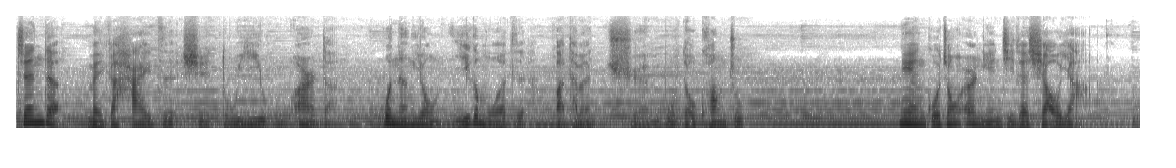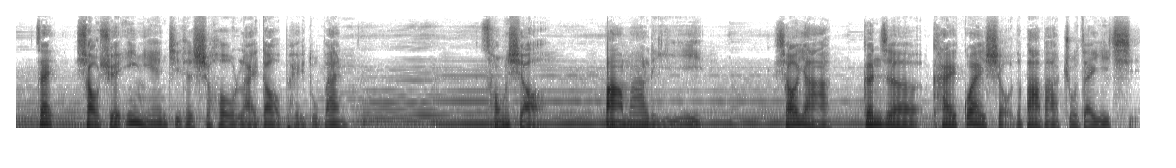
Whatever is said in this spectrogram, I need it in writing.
真的每个孩子是独一无二的，不能用一个模子把他们全部都框住。念国中二年级的小雅。在小学一年级的时候来到陪读班。从小，爸妈离异，小雅跟着开怪手的爸爸住在一起。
